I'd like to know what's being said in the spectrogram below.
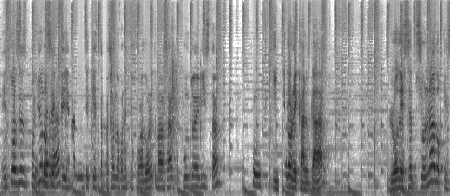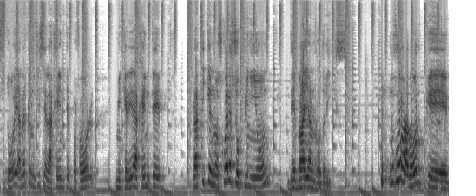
Entonces, pues yo no sé ¿Verdad? qué, realmente qué está pasando con este jugador, te vas a dar tu punto de vista Sí. y quiero recalcar lo decepcionado que estoy, a ver qué nos dice la gente, por favor, mi querida gente, platíquenos cuál es su opinión de Brian Rodríguez. Un jugador que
